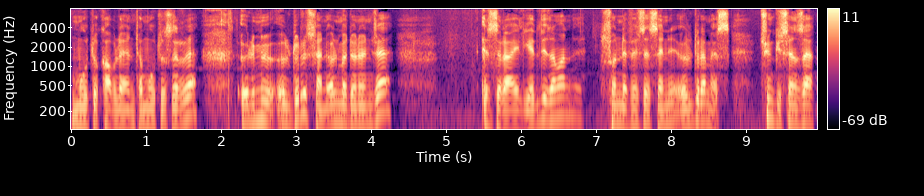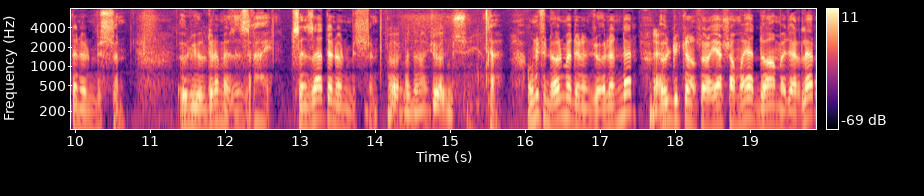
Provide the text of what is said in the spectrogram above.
Mutu kable ente mutu sırrı. Ölümü öldürürsen ölmeden önce Ezrail geldiği zaman son nefeste seni öldüremez. Çünkü sen zaten ölmüşsün. Ölüyü öldüremez Ezrail. Sen zaten ölmüşsün. Ölmeden önce ölmüşsün. Heh. Onun için ölmeden önce ölenler Evet. öldükten sonra yaşamaya devam ederler.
